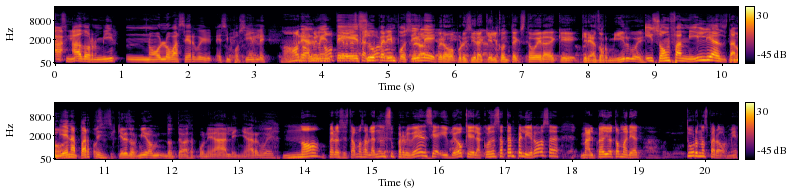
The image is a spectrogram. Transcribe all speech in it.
a, sí. a dormir, no lo va a hacer, güey, es imposible. No, Realmente es súper imposible. Pero, pero por decir aquí el contexto era de que querías dormir, güey. Y son familias también, No, aparte. O sea, si quieres dormir, no te vas a poner a leñar, güey. No, pero si estamos hablando en supervivencia y veo que la cosa está tan peligrosa, mal pedo yo tomaría turnos para dormir.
